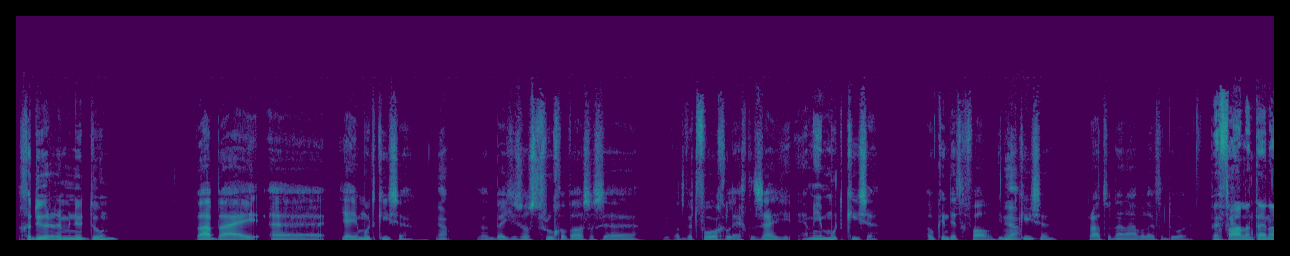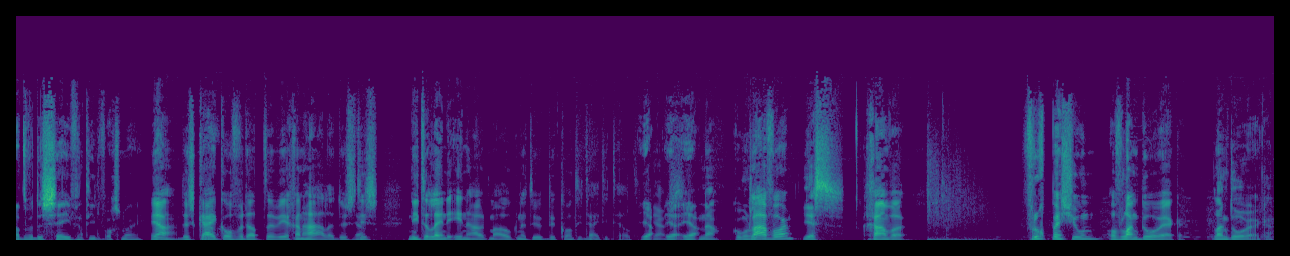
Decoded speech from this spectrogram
gedurende een minuut doen, waarbij ja, je moet kiezen. Een beetje zoals het vroeger was, als eh, je wat werd voorgelegd, dan zei je, ja, maar je moet kiezen. Ook in dit geval, je Ja. moet kiezen. Praten we daarna wel even door. Bij Valentijn hadden we de 17 volgens mij. Ja, dus kijken of we dat eh, weer gaan halen. Dus Ja. het is niet alleen de inhoud, maar ook natuurlijk de kwantiteit die telt. Ja, ja, ja. Nou, kom maar Klaar voor? Yes. Gaan we. Vroeg pensioen of lang doorwerken? Lang doorwerken.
